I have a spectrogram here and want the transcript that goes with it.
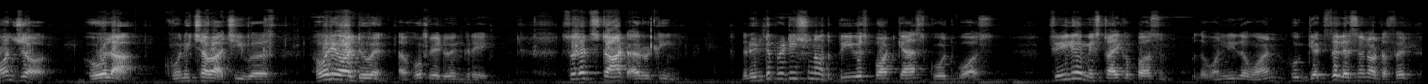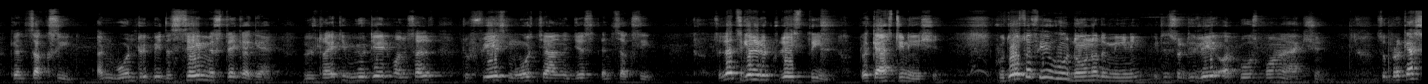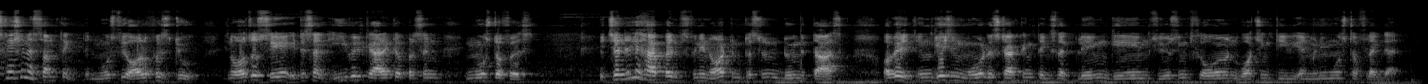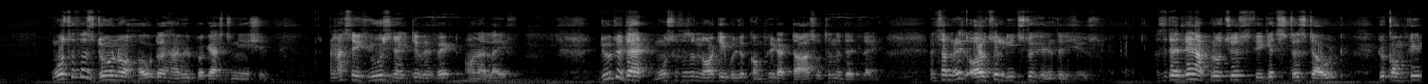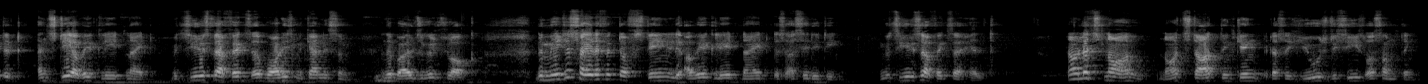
Bonjour, hola, konnichiwa achievers. How are you all doing? I hope you're doing great. So let's start our routine. The interpretation of the previous podcast quote was Failure may strike a person, but only the one who gets the lesson out of it can succeed and won't repeat the same mistake again. Will try to mutate oneself to face more challenges and succeed. So let's get into today's theme procrastination. For those of you who don't know the meaning, it is to delay or postpone an action. So procrastination is something that mostly all of us do. You can also say it is an evil character present in most of us. It generally happens when you're not interested in doing the task or we engage in more distracting things like playing games, using phone, watching TV and many more stuff like that. Most of us don't know how to handle procrastination and has a huge negative effect on our life. Due to that, most of us are not able to complete our task within the deadline and sometimes also leads to health issues. As the deadline approaches, we get stressed out to complete it and stay awake late night, which seriously affects our body's mechanism and the biological clock. The major side effect of staying awake late night is acidity, which seriously affects our health. Now let's not, not start thinking it as a huge disease or something.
